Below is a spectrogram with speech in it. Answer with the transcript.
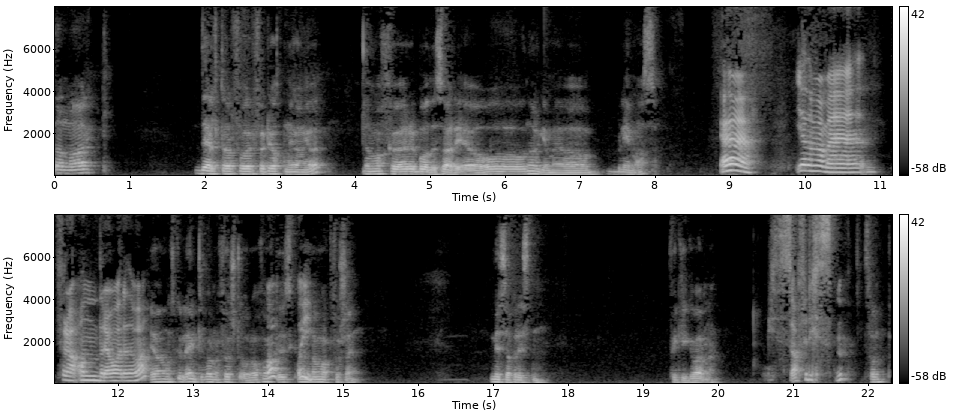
Danmark deltar for 48. gang i år. De var før både Sverige og Norge med å bli med oss. Ja, ja, ja. Ja, de var med fra andre året det var? Ja, de skulle egentlig være med første året òg, faktisk, oi. men de ble for sene. Missa fristen. Fikk ikke være med. Missa fristen. Sant?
